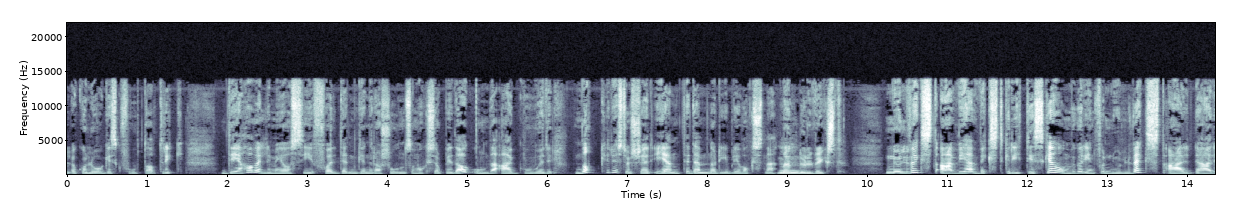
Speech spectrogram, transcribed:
økologisk fotavtrykk. Det har veldig mye å si for den generasjonen som vokser opp i dag, om det er gode nok ressurser igjen til dem når de blir voksne. Men nullvekst? Nullvekst er vi er vekstkritiske. Om vi går inn for nullvekst er, er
